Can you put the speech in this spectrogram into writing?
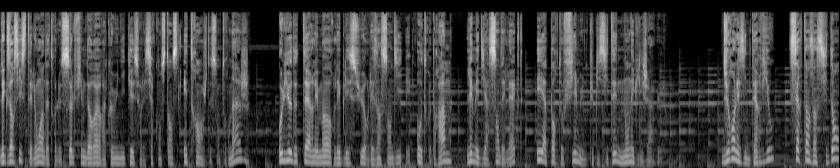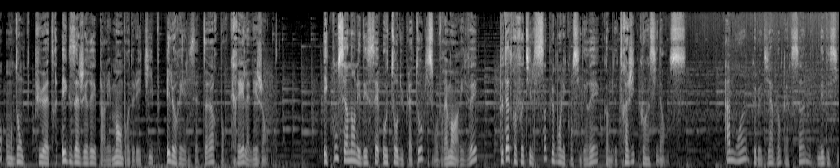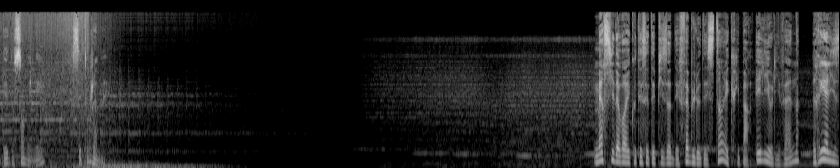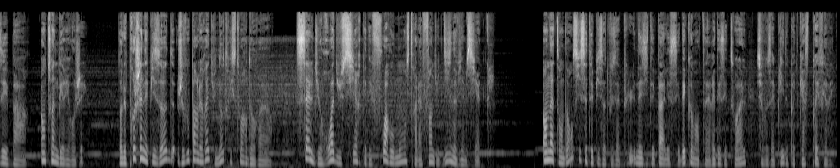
L'Exorciste est loin d'être le seul film d'horreur à communiquer sur les circonstances étranges de son tournage. Au lieu de taire les morts, les blessures, les incendies et autres drames, les médias s'en délectent et apportent au film une publicité non négligeable. Durant les interviews, certains incidents ont donc pu être exagérés par les membres de l'équipe et le réalisateur pour créer la légende. Et concernant les décès autour du plateau qui sont vraiment arrivés, peut-être faut-il simplement les considérer comme de tragiques coïncidences. À moins que le diable en personne n'ait décidé de s'en mêler, sait-on jamais. Merci d'avoir écouté cet épisode des Fabuleux Destins écrit par Ellie Oliven, réalisé par Antoine Berry-Roger. Dans le prochain épisode, je vous parlerai d'une autre histoire d'horreur, celle du roi du cirque et des foires aux monstres à la fin du 19e siècle. En attendant, si cet épisode vous a plu, n'hésitez pas à laisser des commentaires et des étoiles sur vos applis de podcast préférés.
